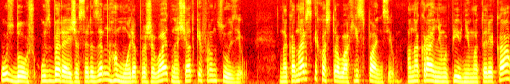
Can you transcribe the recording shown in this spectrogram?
Уздовж узбережжя Середземного моря проживають нащадки французів, на Канарських островах іспанців, а на крайньому півдні материка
